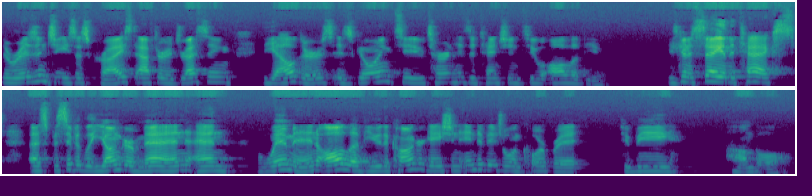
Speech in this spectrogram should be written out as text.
the risen Jesus Christ, after addressing the elders, is going to turn his attention to all of you. He's going to say in the text, uh, specifically younger men and women, all of you, the congregation, individual and corporate, to be humble.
